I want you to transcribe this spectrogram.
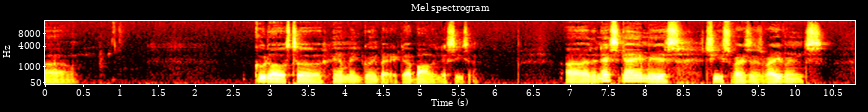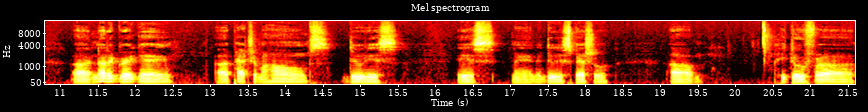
Uh, kudos to him in Green Bay. They're balling this season. Uh, the next game is Chiefs versus Ravens. Uh, another great game. Uh, Patrick Mahomes, do this is man. The dude is special. Um, he threw for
